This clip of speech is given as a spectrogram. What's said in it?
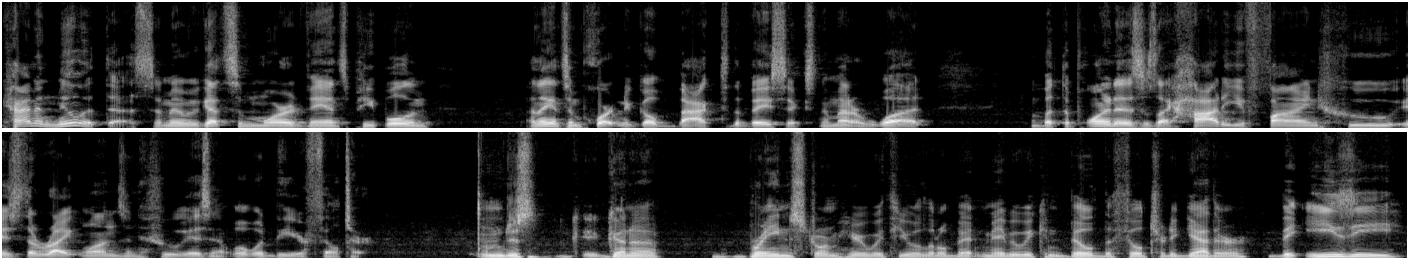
kind of new at this. I mean, we've got some more advanced people, and I think it's important to go back to the basics no matter what. But the point is, is like, how do you find who is the right ones and who isn't? What would be your filter? I'm just gonna brainstorm here with you a little bit. Maybe we can build the filter together. The easy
